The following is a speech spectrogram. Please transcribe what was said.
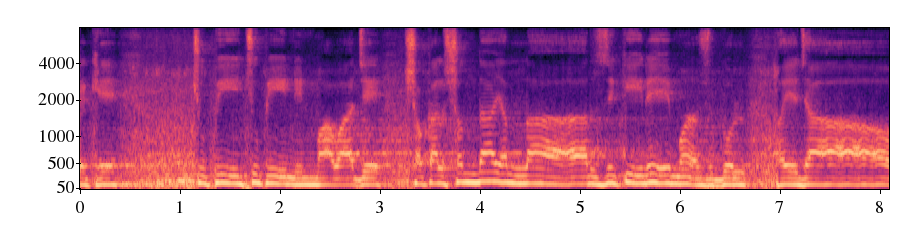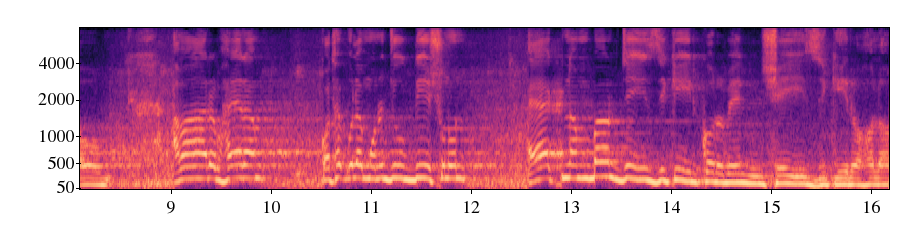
রেখে, চুপি চুপি, নিম্ন আওয়াজে, সকাল সন্ধ্যায় আল্লাহর জিকিরে মশগুল হয়ে যাও। আমার ভাইয়েরাম কথাগুলো মনোযোগ দিয়ে শুনুন। এক নাম্বার যেই জিকির করবেন, সেই জিকির হলো,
